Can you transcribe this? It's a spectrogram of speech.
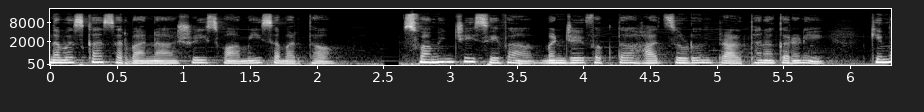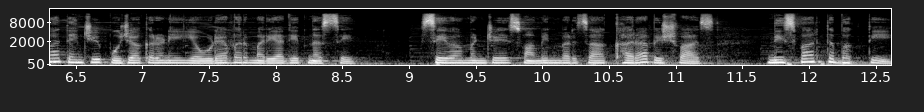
नमस्कार सर्वांना श्री स्वामी समर्थ. स्वामींची सेवा म्हणजे फक्त हात जोडून प्रार्थना करणे किंवा त्यांची पूजा करणे एवढ्यावर मर्यादित नसते. सेवा म्हणजे स्वामींवरचा खरा विश्वास निस्वार्थ भक्ती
